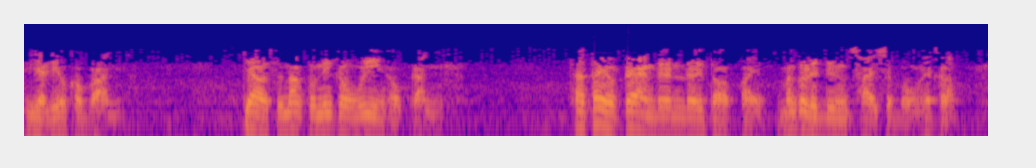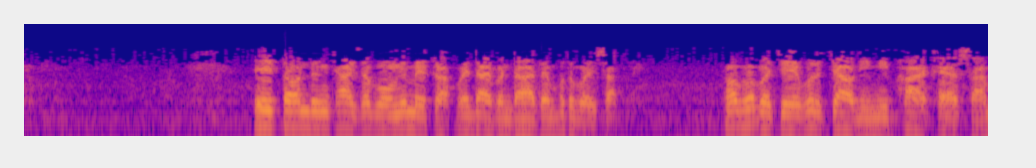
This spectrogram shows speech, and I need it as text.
ที่จะเลี้ยวเข้าบ้าน เจ้าสุนัขตัวนี้ก็วิ่งเข้ากัน ถ้าท่านแกล้งเดินเลยต่อไป มันก็เลยดึงชายสบงให้กลับไอ้ตอนดึงชายสบงนี้ไม่กลับไม่ได้บรรดาแต่พุทธบริษัท เพราะพระบาเจพระเจ้านี่มีผ้าแค่สาม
